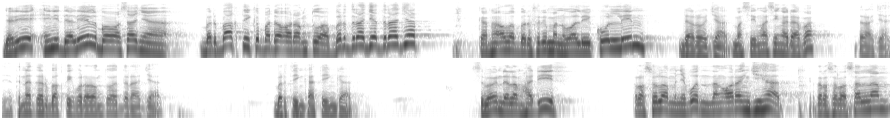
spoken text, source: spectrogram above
Jadi ini dalil bahwasanya berbakti kepada orang tua berderajat-derajat karena Allah berfirman wali kullin darajat. Masing-masing ada apa? Derajatnya. Ternyata berbakti kepada orang tua derajat. Bertingkat-tingkat. Sebab dalam hadis Rasulullah menyebut tentang orang jihad. Kata Rasulullah sallam,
